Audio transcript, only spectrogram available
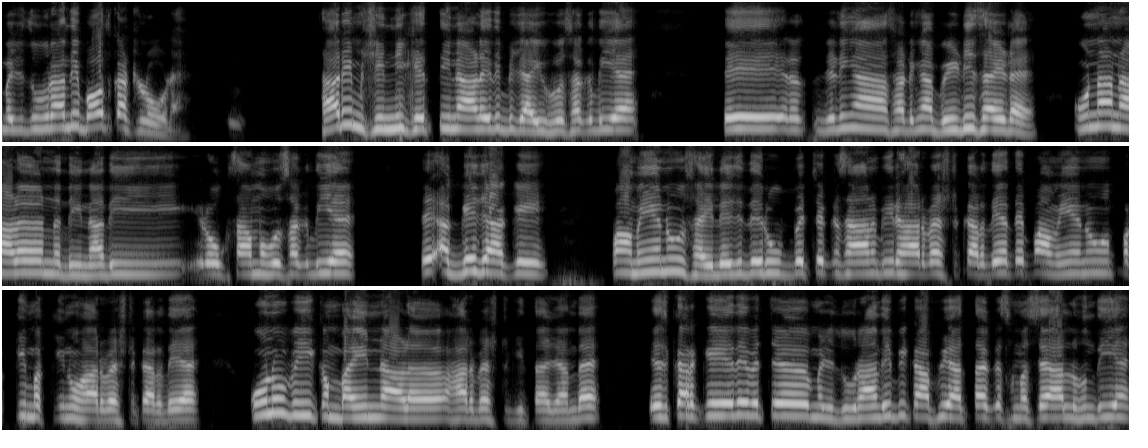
ਮਜ਼ਦੂਰਾਂ ਦੀ ਬਹੁਤ ਘੱਟ ਲੋੜ ਹੈ। ਸਾਰੀ ਮਸ਼ੀਨੀ ਖੇਤੀ ਨਾਲ ਇਹਦੀ ਬਿਜਾਈ ਹੋ ਸਕਦੀ ਹੈ ਤੇ ਜਿਹੜੀਆਂ ਸਾਡੀਆਂ ਬੀਡੀ ਸਾਈਡ ਹੈ, ਉਹਨਾਂ ਨਾਲ ਨਦੀਨਾਂ ਦੀ ਰੋਕਥਾਮ ਹੋ ਸਕਦੀ ਹੈ ਤੇ ਅੱਗੇ ਜਾ ਕੇ ਭਾਵੇਂ ਇਹਨੂੰ ਸਾਈਲੇਜ ਦੇ ਰੂਪ ਵਿੱਚ ਕਿਸਾਨ ਵੀਰ ਹਾਰਵੈਸਟ ਕਰਦੇ ਆ ਤੇ ਭਾਵੇਂ ਇਹਨੂੰ ਪੱਕੀ ਮੱਕੀ ਨੂੰ ਹਾਰਵੈਸਟ ਕਰਦੇ ਆ, ਉਹਨੂੰ ਵੀ ਕੰਬਾਈਨ ਨਾਲ ਹਾਰਵੈਸਟ ਕੀਤਾ ਜਾਂਦਾ ਇਸ ਕਰਕੇ ਇਹਦੇ ਵਿੱਚ ਮਜ਼ਦੂਰਾਂ ਦੀ ਵੀ ਕਾਫੀ ਹੱਦ ਤੱਕ ਸਮੱਸਿਆ ਹੱਲ ਹੁੰਦੀ ਹੈ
